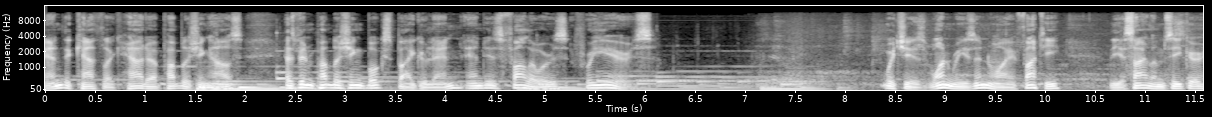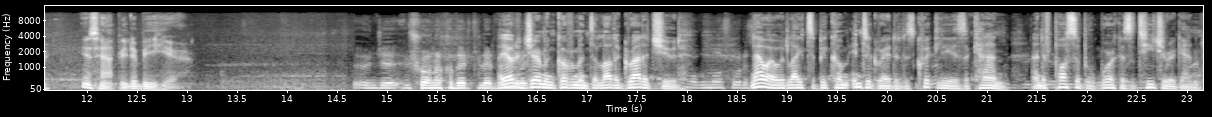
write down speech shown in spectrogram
And the Catholic Herder Publishing House has been publishing books by Gulen and his followers for years. Which is one reason why Fatih, the asylum seeker, is happy to be here. I owe the German government a lot of gratitude. Now I would like to become integrated as quickly as I can, and if possible, work as a teacher again.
